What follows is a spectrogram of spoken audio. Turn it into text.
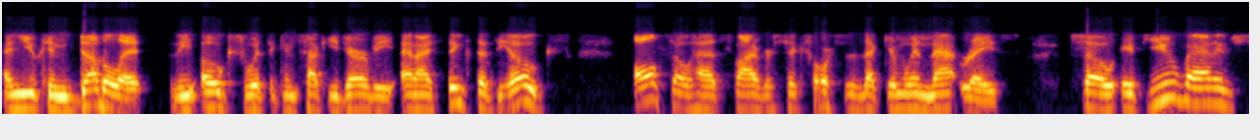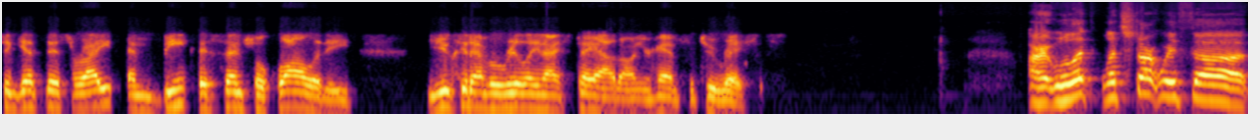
and you can double it the Oaks with the Kentucky Derby. And I think that the Oaks also has five or six horses that can win that race. So if you manage to get this right and beat essential quality, you could have a really nice payout on your hands for two races. All right. Well, let let's start with uh,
